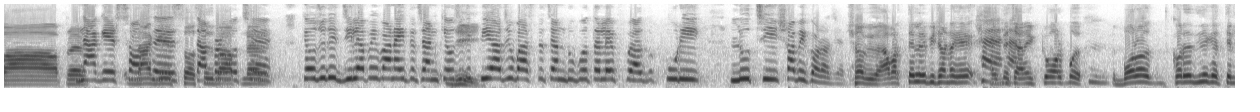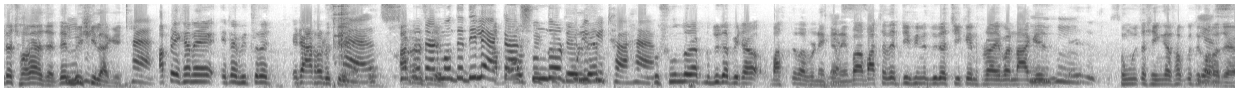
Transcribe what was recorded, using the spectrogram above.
বা আপনার নাগের সসেস তারপর হচ্ছে কেউ যদি জিলাপি বানাইতে চান কেউ যদি জি। পেঁয়াজু বাছতে চান ডুবো তেলে পুরি লুচি সবই করা যায় সবই আবার তেলের পিঠা অনেকে হ্যাঁ, খাইতে হ্যাঁ। চান একটু অল্প বড় করে দিলে তেলটা ছড়া যায় তেল বেশি লাগে। হ্যাঁ। আপনি এখানে এটা ভিতরে এটা আঠারো হ্যাঁ, ছোটটার মধ্যে দিলে একটা সুন্দর পুলি পিঠা, হ্যাঁ। খুব সুন্দর আপনি দুটা পিঠা বাঁচতে পারবেন এখানে বা বাচ্চাদের টিফিনে দুটা চিকেন ফ্রাই বা সমুচা সিঙ্গার সবকিছু করা যায়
